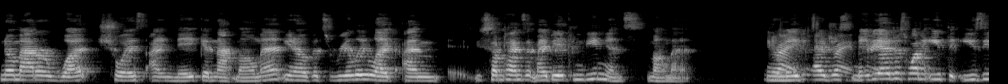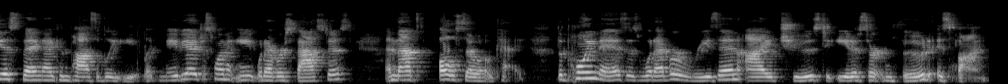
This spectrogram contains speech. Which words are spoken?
no matter what choice I make in that moment, you know, if it's really like I'm, sometimes it might be a convenience moment. You know, right, maybe I just right, maybe right. I just want to eat the easiest thing I can possibly eat. Like maybe I just want to eat whatever's fastest, and that's also okay. The point is, is whatever reason I choose to eat a certain food is fine.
